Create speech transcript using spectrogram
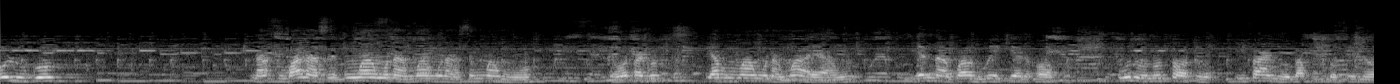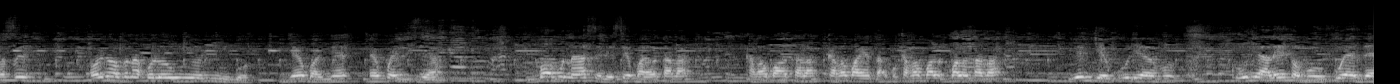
Olugo na mgbe a na-asị nwa anwụ na nwa anwụ na-asị nwa nwụọ ghọtago ya bụ nwa anwụ na nwaanyị anwụ ihe m na-agwa unu wee kere ọfụ unu nụtọtụ ifeanyị ụba kwa mgbosi na ọ sị onye ọbụla kpọrọ onwe ya onye igbo jee gbanye ekwentị ya. Mgbe ọbụla a sịrị sị gbalụtala kaba gbalụtaba ihe m ji ekwuli ya bụ ka unu ghara ịtọgbu ofu ebe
